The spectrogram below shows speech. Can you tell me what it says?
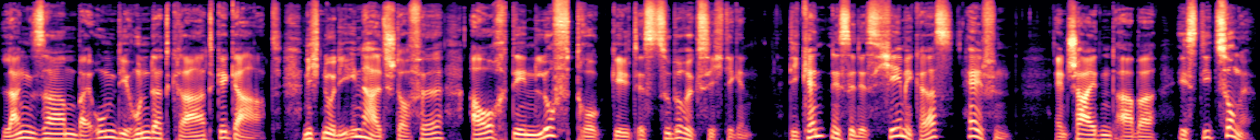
langsam bei um die 100 Grad gegart. Nicht nur die Inhaltsstoffe, auch den Luftdruck gilt es zu berücksichtigen. Die Kenntnisse des Chemikers helfen. Entscheidend aber ist die Zunge.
